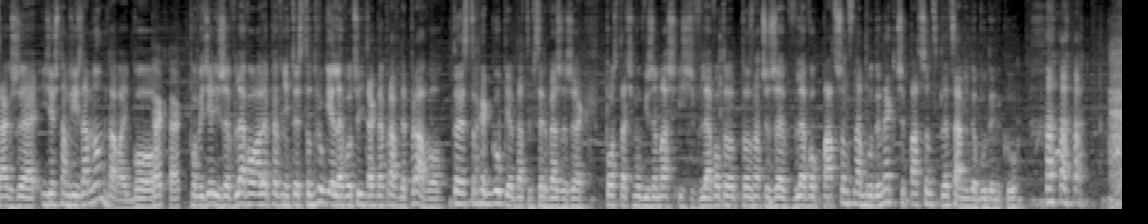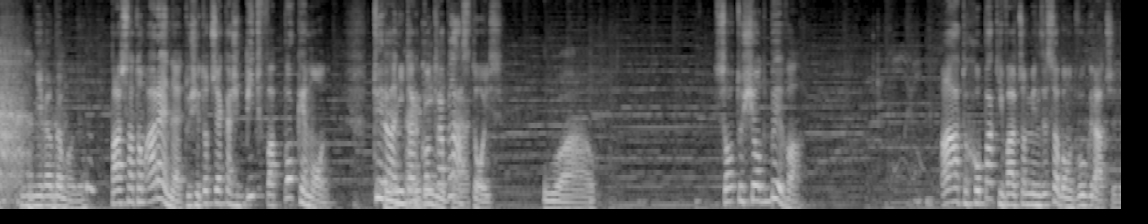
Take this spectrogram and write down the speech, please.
także idziesz tam gdzieś za mną? Dawaj, bo Tak, tak. powiedzieli, że w lewo, ale pewnie to jest to drugie lewo, czyli tak naprawdę prawo. To jest trochę głupie na tym serwerze, że jak postać mówi, że masz iść w lewo, to, to znaczy, że w lewo patrząc na budynek, czy patrząc plecami do budynku? nie wiadomo, nie? Patrz na tą arenę, tu się toczy jakaś bitwa Pokémon. Tyranitar kontra Blastoise. Wow. Co tu się odbywa? A, to chłopaki walczą między sobą, dwóch graczy.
